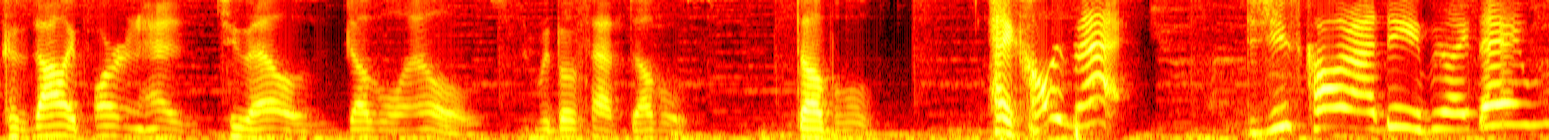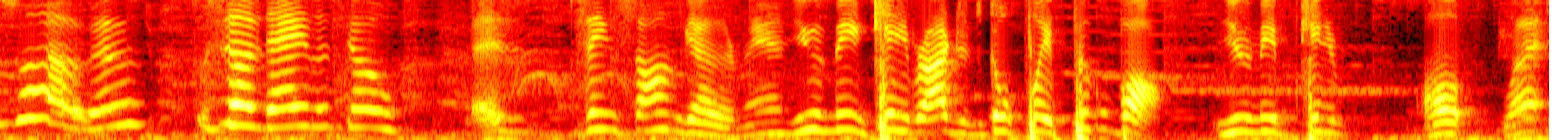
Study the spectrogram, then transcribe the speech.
because Dolly Parton has two L's, double L's. We both have doubles. Double. Hey, call me back. Did you just use caller ID and be like, hey, what's up, man? What's up, Dade? Let's go. Sing song together, man. You and me and Kenny Rogers go play pickleball. You and me Kenny all what?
